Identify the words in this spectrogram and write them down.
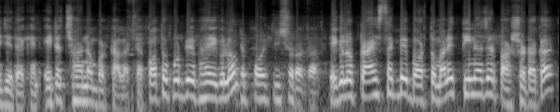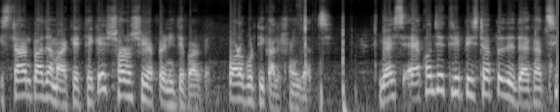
এই যে দেখেন এটা ছয় নম্বর কালারটা। কত পড়বে ভাই এগুলো? পঁয়ত্রিশশো টাকা। এগুলো প্রাইস থাকবে বর্তমানে তিন হাজার পাঁচশো টাকা। স্টার্ন প্লাজা মার্কেট থেকে সরাসরি আপনারা নিতে পারবেন। পরবর্তী কালেকশন যাচ্ছি। গাইস এখন যে থ্রি পিসটা আপনাদের দেখাচ্ছি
